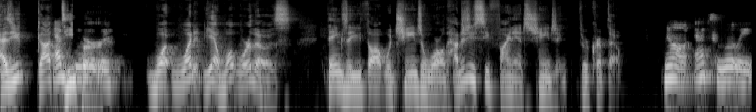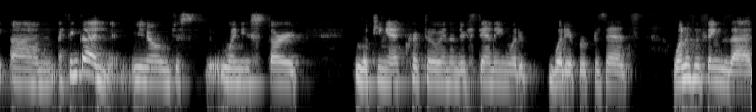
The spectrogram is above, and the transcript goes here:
As you got Absolutely. deeper what what yeah what were those things that you thought would change the world how did you see finance changing through crypto no absolutely um, i think that you know just when you start looking at crypto and understanding what it what it represents one of the things that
